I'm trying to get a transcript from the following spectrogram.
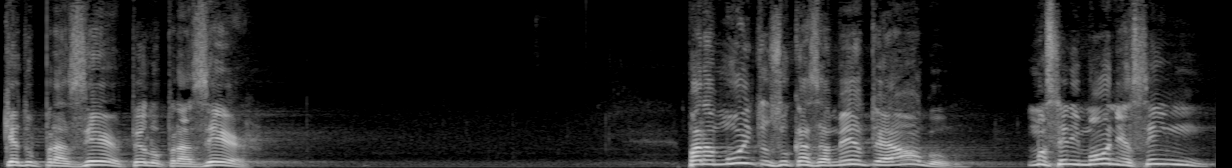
que é do prazer pelo prazer, para muitos o casamento é algo, uma cerimônia sem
